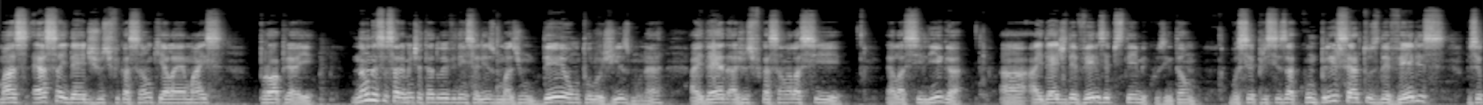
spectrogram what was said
mas essa ideia de justificação que ela é mais própria aí, não necessariamente até do evidencialismo, mas de um deontologismo, né? A ideia, a justificação, ela se, ela se liga à, à ideia de deveres epistêmicos. Então, você precisa cumprir certos deveres, você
